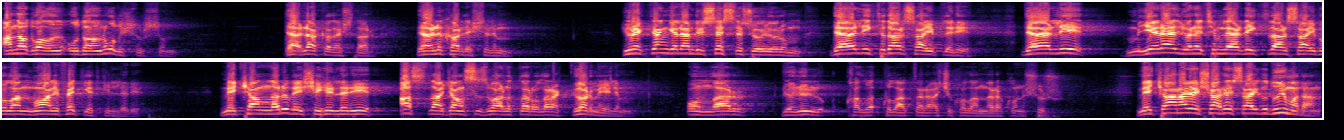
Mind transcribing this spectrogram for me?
ana odağını oluştursun. Değerli arkadaşlar, değerli kardeşlerim, yürekten gelen bir sesle söylüyorum. Değerli iktidar sahipleri, değerli yerel yönetimlerde iktidar sahibi olan muhalefet yetkilileri, mekanları ve şehirleri asla cansız varlıklar olarak görmeyelim. Onlar gönül kulakları açık olanlara konuşur. Mekana ve şahre saygı duymadan,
